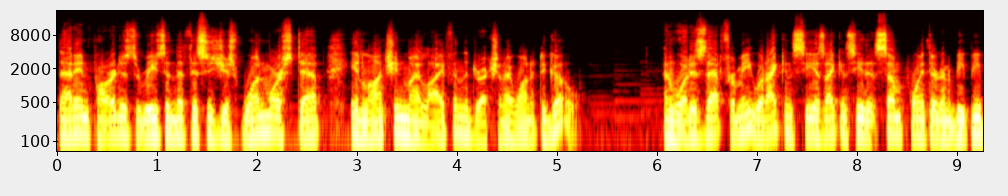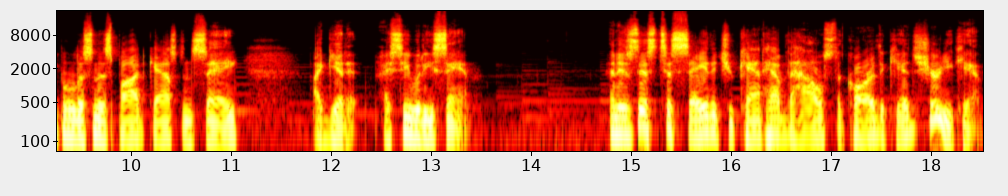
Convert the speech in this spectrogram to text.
That in part is the reason that this is just one more step in launching my life in the direction I want it to go. And what is that for me? What I can see is I can see that at some point there are going to be people who listen to this podcast and say, I get it. I see what he's saying. And is this to say that you can't have the house, the car, the kids? Sure, you can.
